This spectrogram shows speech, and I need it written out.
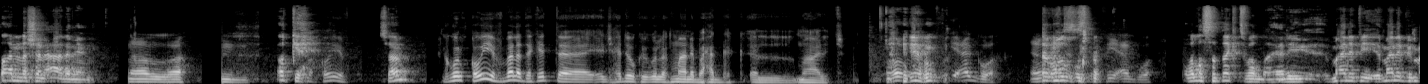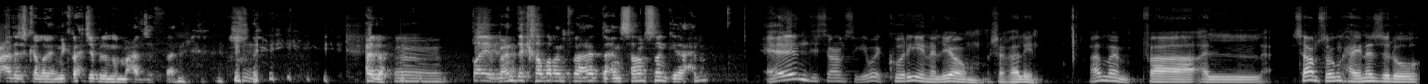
طنش العالم يعني. الله. Okay. قوي سم يقول قوي في بلدك أنت يجحدوك يقول لك ما نبى حقك المعالج. في أقوى. في أقوى. والله صدقت والله يعني ما نبي ما نبي معالجك الله يهنيك راح تجيب لنا المعالج الثاني. حلو. طيب عندك خبر أنت بعد عن سامسونج يا حلو؟ عندي سامسونج. كوريين اليوم شغالين. المهم فالسامسونج حينزلوا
